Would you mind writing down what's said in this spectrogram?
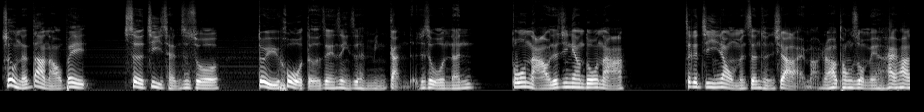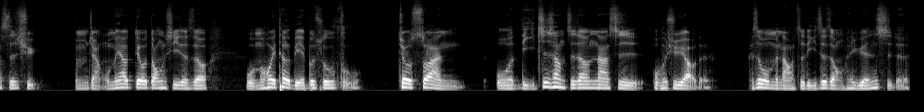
所以我们的大脑被设计成是说，对于获得这件事情是很敏感的，就是我能多拿，我就尽量多拿。这个基因让我们生存下来嘛。然后同时我们也很害怕失去。怎么讲？我们要丢东西的时候，我们会特别不舒服。就算我理智上知道那是我不需要的，可是我们脑子里这种很原始的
